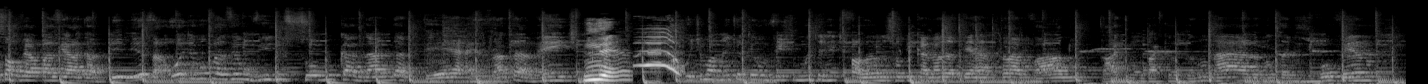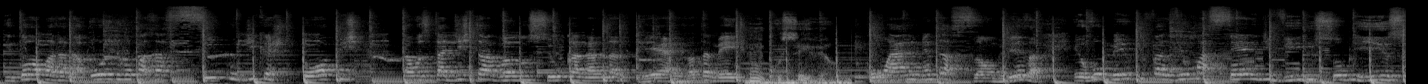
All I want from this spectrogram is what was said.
salve rapaziada, beleza? Hoje eu vou fazer um vídeo sobre o canal da Terra, exatamente. Né? Ultimamente eu tenho visto muita gente falando sobre o canal da Terra travado, tá? Que não tá cantando nada, não tá desenvolvendo. Então, rapaziada, hoje eu vou passar 5 dicas tops para você estar tá destravando o seu canal da Terra, exatamente. Impossível com a alimentação, beleza? Eu vou meio que fazer uma série de vídeos sobre isso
